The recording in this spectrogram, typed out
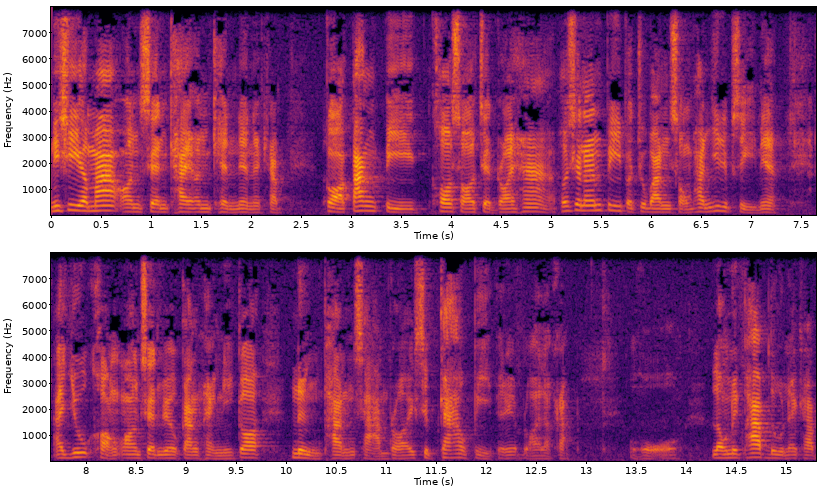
นิชิยามะออนเซ็นไคอันเคนเนี่ยนะครับก่อตั้งปีคศ 705 เพราะฉะนั้นปีปัจจุบัน 2024 เนี่ย อายุของออนเซ็นเรียวกังแห่งนี้ก็ 1,319 ปีไปเรียบร้อยแล้วครับ โอ้โห ลองนึกภาพดูนะครับ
